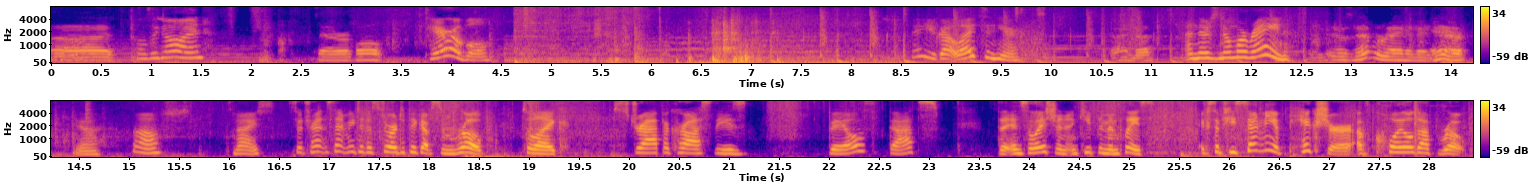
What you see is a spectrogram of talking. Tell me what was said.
Hi. How's it going? Terrible. Terrible. Hey, you got lights in here. Kinda. And there's no more rain. It was never raining in here. Yeah. Oh, it's nice. So Trent sent me to the store to pick up some rope to like strap across these bales, batts, the insulation, and keep them in place. Except he sent me a picture of coiled up rope.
